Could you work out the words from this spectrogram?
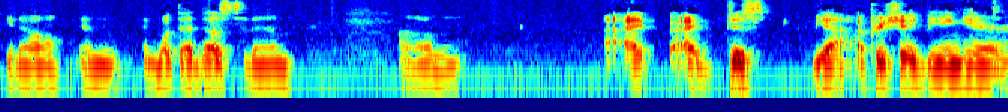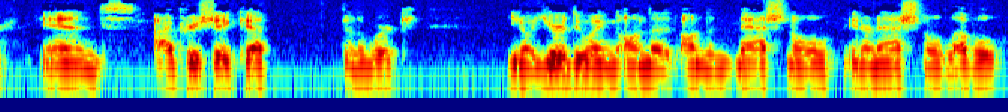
you know, and, and what that does to them. Um, I, I just, yeah, I appreciate being here and I appreciate Kath and the work, you know, you're doing on the, on the national, international level,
